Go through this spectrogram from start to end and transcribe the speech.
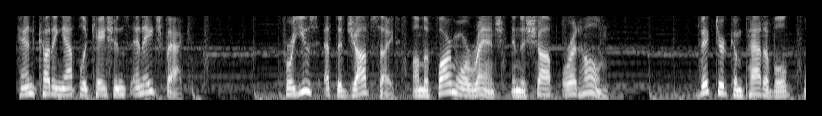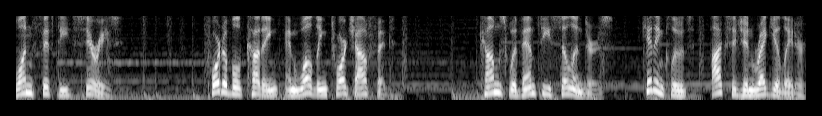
hand cutting applications and HVAC. For use at the job site, on the farm or ranch, in the shop or at home. Victor compatible 150 series. Portable cutting and welding torch outfit. Comes with empty cylinders. Kit includes oxygen regulator,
